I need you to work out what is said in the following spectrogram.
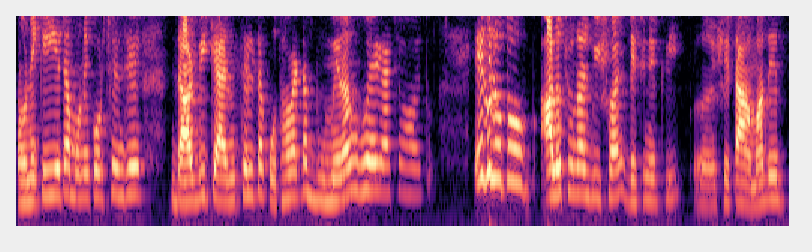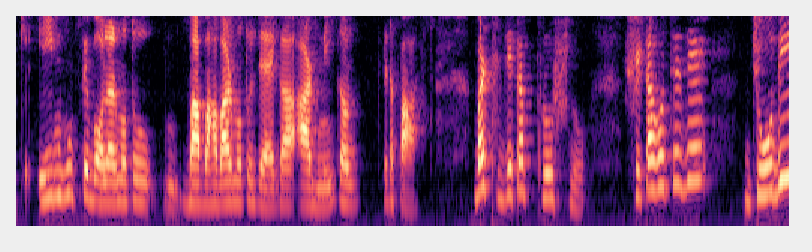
অনেকেই এটা মনে করছেন যে ডার্বি ক্যান্সেলটা কোথাও একটা বুমেরাং হয়ে গেছে হয়তো। এগুলো তো আলোচনার বিষয় ডেফিনেটলি সেটা আমাদের এই মুহূর্তে বলার মতো বা ভাবার মতো জায়গা আর নেই, কারণ এটা পাস্ট বাট যেটা প্রশ্ন, সেটা হচ্ছে যে যদি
